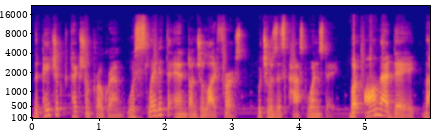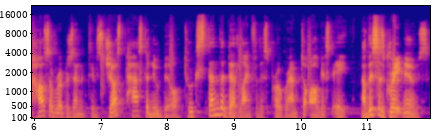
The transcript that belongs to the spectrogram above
the Paycheck Protection Program was slated to end on July 1st, which was this past Wednesday. But on that day, the House of Representatives just passed a new bill to extend the deadline for this program to August 8th. Now this is great news,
